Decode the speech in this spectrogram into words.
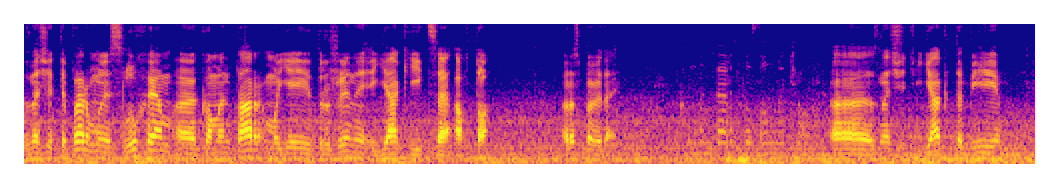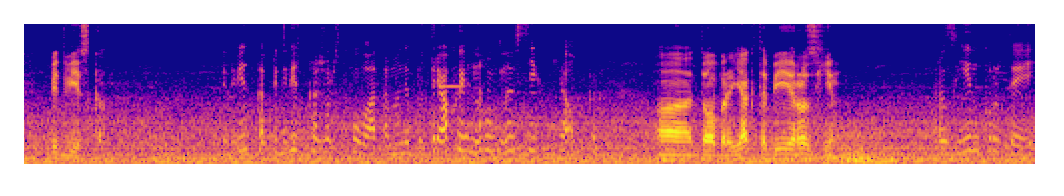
Значить, тепер ми слухаємо е, коментар моєї дружини, як їй це авто. Розповідай. Коментар стосовно чого. Е, значить, як тобі підвізка? Підвізка, підвізка жорсткувата. Мене потряхує на, на всіх ямках. Е, добре, як тобі розгін? Розгін крутий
